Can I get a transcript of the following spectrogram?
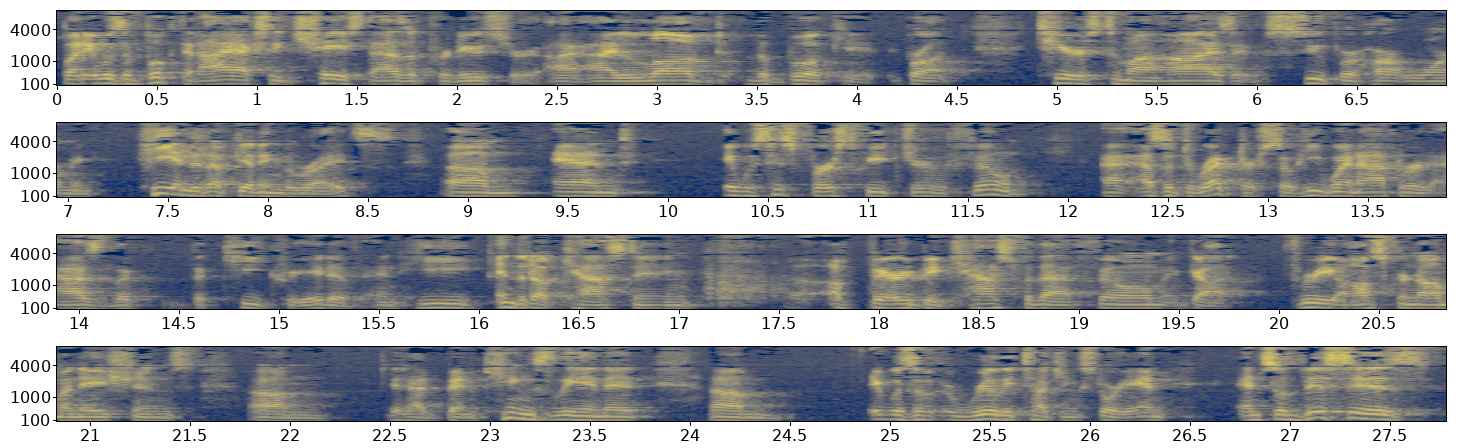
But it was a book that I actually chased as a producer. I, I loved the book. It brought tears to my eyes. It was super heartwarming. He ended up getting the rights. Um, and it was his first feature film as a director. So he went after it as the, the key creative and he ended up casting a very big cast for that film. It got three Oscar nominations. Um, it had Ben Kingsley in it. Um, it was a really touching story. And, and so this is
